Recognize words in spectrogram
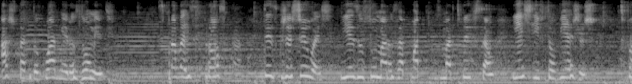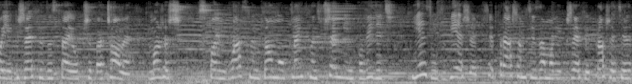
aż tak dokładnie rozumieć. Sprawa jest prosta. Ty zgrzeszyłeś. Jezus umarł, zapłacił, zmartwychwstał. Jeśli w to wierzysz, Twoje grzechy zostają przebaczone. Możesz w swoim własnym domu klęknąć przed nim i powiedzieć Jezus, wierzę, przepraszam Cię za moje grzechy. Proszę Cię,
